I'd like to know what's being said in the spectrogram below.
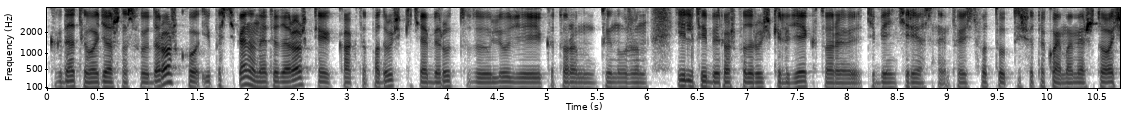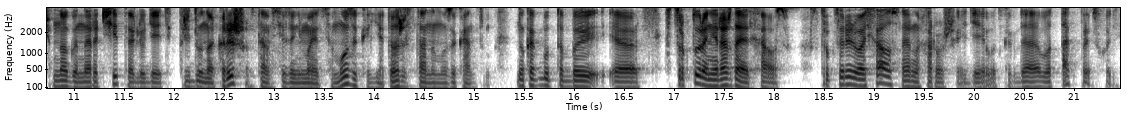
когда ты войдешь на свою дорожку, и постепенно на этой дорожке как-то под ручки тебя берут люди, которым ты нужен, или ты берешь под ручки людей, которые тебе интересны. То есть вот тут еще такой момент, что очень много нарочито людей. Приду на крышу, там все занимаются музыкой, я тоже стану музыкантом. Ну, как будто бы э, структура не рождает хаос структурировать хаос, наверное, хорошая идея. Вот когда вот так происходит.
